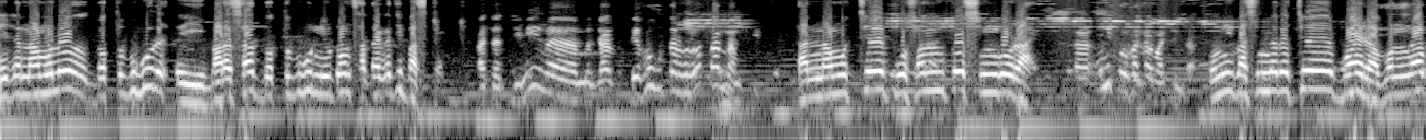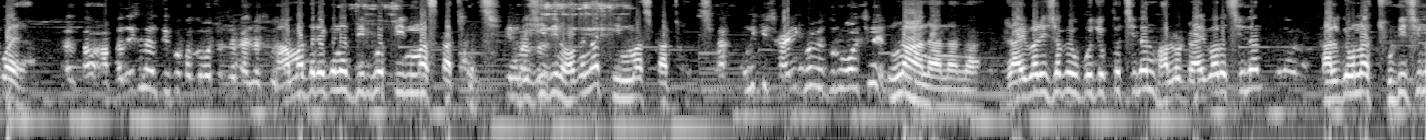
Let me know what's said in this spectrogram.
এইটার নাম হলো দত্তপুকুর এই Barasat Duttapukur Newton Santragachi bus stand. আচ্ছা যিনি যার দেহ উদ্ধার হলো তার নাম কি? তার নাম হচ্ছে প্রশান্ত সিংহ রায়। উনি কোথাকার বাসিন্দা? উনি বাসিন্দার হচ্ছে বয়রা বনগা বয়রা। আমাদের এখানে দীর্ঘ তিন মাস কাজ করছে। বেশি দিন হবে না তিন মাস কাজ করছে। উনি কি শারীরিকভাবে দুর্বল ছিলেন? না না না না। ড্রাইভার হিসাবে উপযুক্ত ছিলেন ভালো ড্রাইভারও ছিলেন। কালকে ওনার ছুটি ছিল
